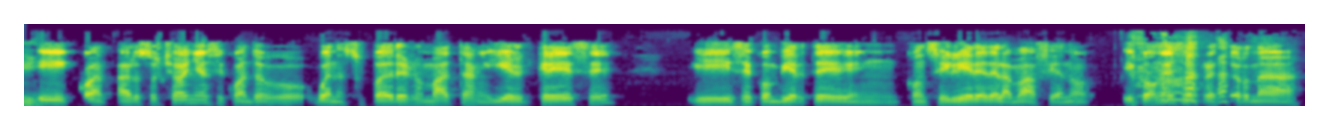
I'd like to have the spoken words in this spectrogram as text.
Y cua- a los ocho años, y cuando, bueno, sus padres lo matan y él crece y se convierte en consigliere de la mafia, ¿no? Y con eso retorna,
